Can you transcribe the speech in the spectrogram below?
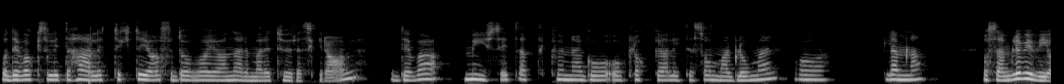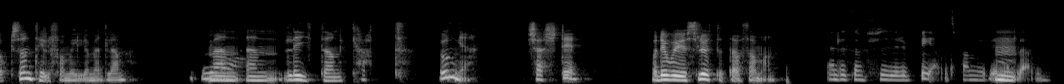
Och det var också lite härligt tyckte jag, för då var jag närmare Tures grav. Och det var mysigt att kunna gå och plocka lite sommarblommor och lämna. Och sen blev vi också en till familjemedlem. Men en liten kattunge, Kerstin. Och det var ju slutet av sommaren. En liten fyrbent familjemedlem.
